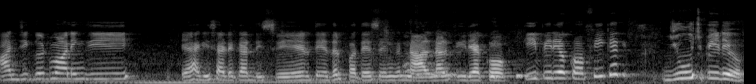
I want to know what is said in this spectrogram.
ਹਾਂਜੀ ਗੁੱਡ ਮਾਰਨਿੰਗ ਜੀ। ਇਹ ਹੈਗੀ ਸਾਡੇ ਘਰ ਦੀ ਸਵੇਰ ਤੇ ਇਧਰ ਫਤਿਹ ਸਿੰਘ ਨਾਲ ਨਾਲ ਪੀ ਰਿਹਾ ਕਾਫੀ। ਕੀ ਪੀ ਰਹੇ ਹੋ, ਕਾਫੀ ਕਿ ਜੂਸ ਪੀ ਰਹੇ ਹੋ?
